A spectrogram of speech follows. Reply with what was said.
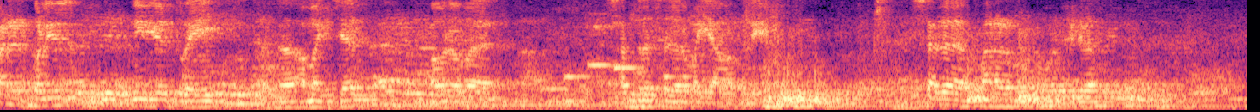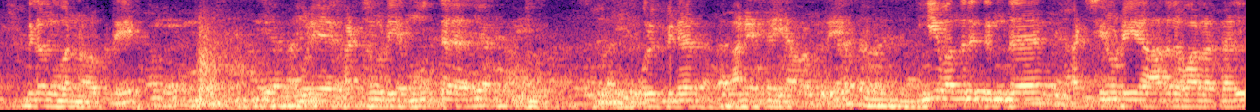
கடற்கொழில் நீரியல் துறை அமைச்சர் அவரவர் சந்திரசேகர் ஐயா அவர்களே சக பாராளுமன்ற உறுப்பினர் விலங்குவன் அவர்களே உங்களுடைய கட்சியுடைய மூத்த உறுப்பினர் கணேசை அவர்களே இங்கே வந்திருக்கின்ற கட்சியினுடைய ஆதரவாளர்கள்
